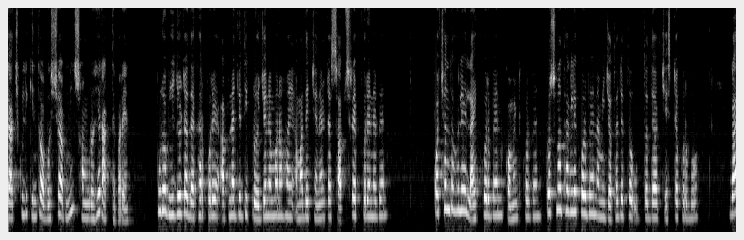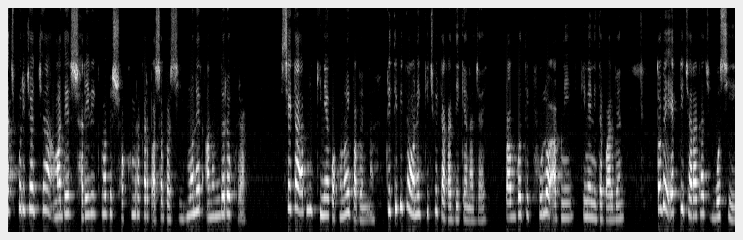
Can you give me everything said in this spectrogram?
গাছগুলি কিন্তু অবশ্যই আপনি সংগ্রহে রাখতে পারেন। পুরো ভিডিওটা দেখার পরে আপনার যদি প্রয়োজনে মনে হয় আমাদের চ্যানেলটা সাবস্ক্রাইব করে নেবেন। পছন্দ হলে লাইক করবেন কমেন্ট করবেন, প্রশ্ন থাকলে করবেন, আমি যথাযথ উত্তর দেওয়ার চেষ্টা করব। গাছ পরিচর্যা আমাদের শারীরিকভাবে সক্ষম রাখার পাশাপাশি মনের আনন্দেরও খোরাক। সেটা আপনি কিনে কখনোই পাবেন না। পৃথিবীতে অনেক কিছুই টাকা দিয়ে কেনা যায়। টবভর্তি ফুলও আপনি কিনে নিতে পারবেন। তবে একটি চারা গাছ বসিয়ে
